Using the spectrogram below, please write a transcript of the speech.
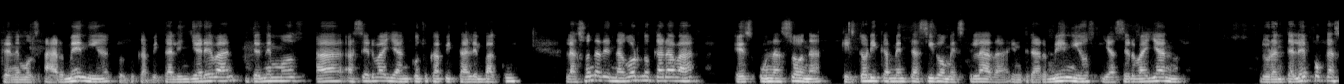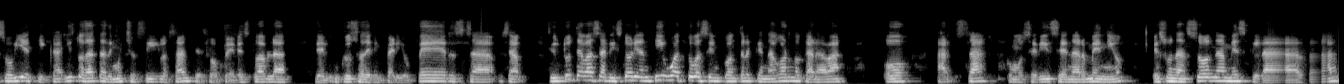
tenemos a Armenia, con su capital en Yerevan, y tenemos a Azerbaiyán, con su capital en Bakú. La zona de Nagorno-Karabaj es una zona que históricamente ha sido mezclada entre armenios y azerbaiyanos. Durante la época soviética, y esto data de muchos siglos antes, Ofer, esto habla incluso del imperio persa, o sea, si tú te vas a la historia antigua, tú vas a encontrar que Nagorno-Karabaj o Artsakh, como se dice en armenio, es una zona mezclada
